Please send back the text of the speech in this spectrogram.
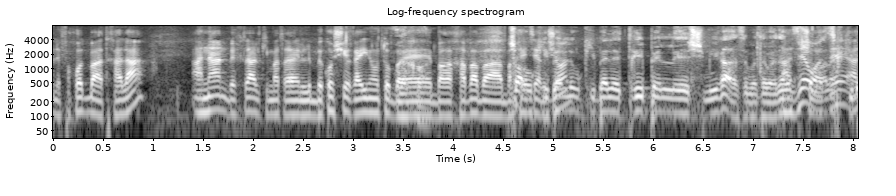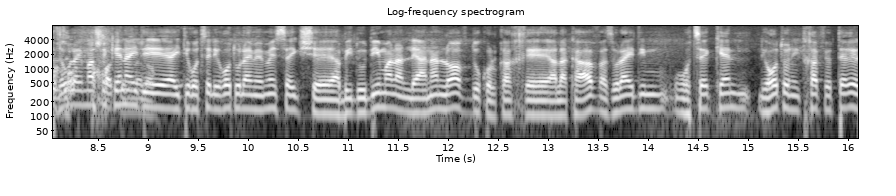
לפחות בהתחלה. ענן בכלל, כמעט בקושי ראינו אותו נכון. ברחבה בחצי הראשון. הוא קיבל triple אה, שמירה, זאת אומרת, הבן אז זהו, אז זה- אולי מה שכן. הייתי רוצה לראות אולי ממסייג, שהבידודים לענן לא עבדו כל כך אה, על הקו, אז אולי הייתי רוצה כן לראות אותו נדחף יותר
